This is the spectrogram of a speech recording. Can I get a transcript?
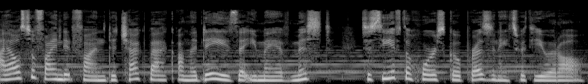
I also find it fun to check back on the days that you may have missed to see if the horoscope resonates with you at all.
